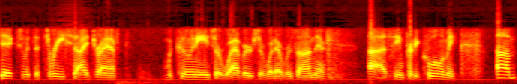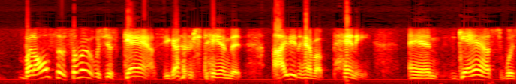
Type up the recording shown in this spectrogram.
six with the three side draft Mikunis or Webers or whatever's on there. Uh, seemed pretty cool to me. Um, but also some of it was just gas. You got to understand that I didn't have a penny and gas was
